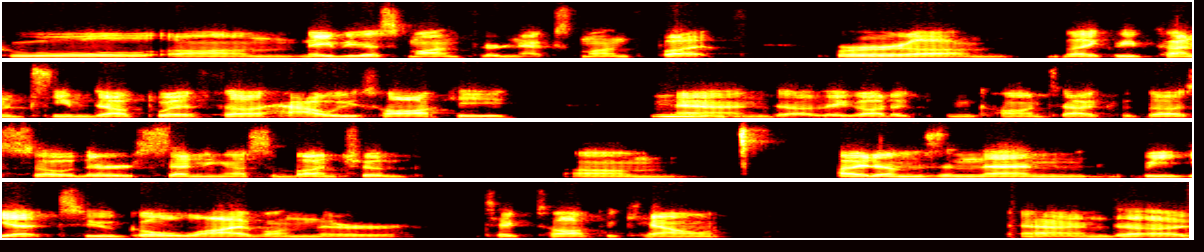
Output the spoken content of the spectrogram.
cool um maybe this month or next month, but we're um like we've kind of teamed up with uh, Howie's Hockey Mhm. and uh, they got in contact with us. So they're sending us a bunch of um, items, and then we get to go live on their TikTok account and uh,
